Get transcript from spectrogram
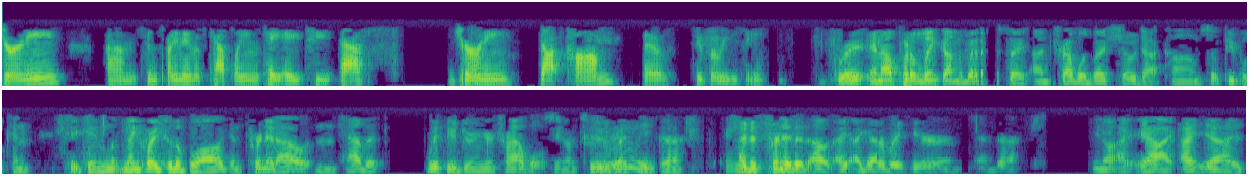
Journey. Um, since my name is Kathleen, K A T S Journey dot com. So super easy. Great. And I'll put a link on the website on traveladviceshow.com so people can can link right to the blog and print it out and have it with you during your travels, you know, too. I think uh I just printed it out. I, I got it right here and and uh you know, I yeah, I, I yeah, it's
